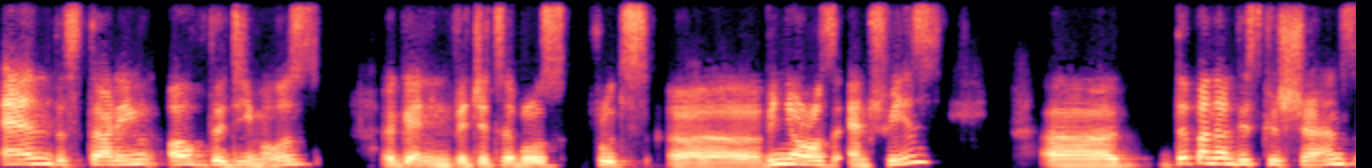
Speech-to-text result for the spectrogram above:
and the starting of the demos again in vegetables, fruits, uh, vineyards, and trees uh, the panel discussions,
